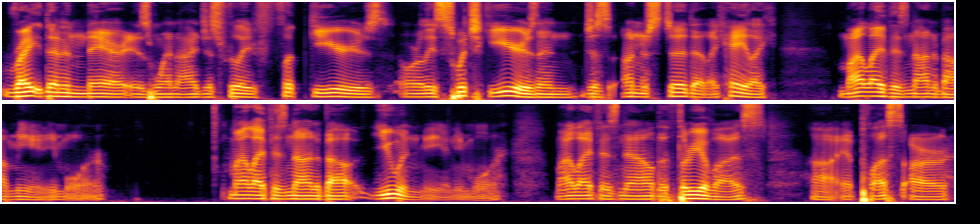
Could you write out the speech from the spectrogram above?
right then and there is when I just really flipped gears, or at least switched gears, and just understood that, like, hey, like, my life is not about me anymore. My life is not about you and me anymore. My life is now the three of us, uh, and plus our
